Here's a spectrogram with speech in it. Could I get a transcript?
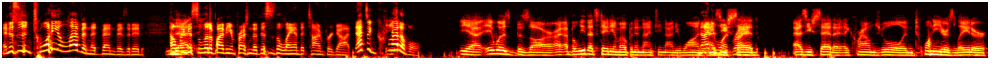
And this was in 2011 that Ben visited, helping that, to solidify the impression that this is the land that time forgot. That's incredible. Yeah, it was bizarre. I, I believe that stadium opened in 1991. 91, as you said, right as you said, a, a crown jewel. And 20 years later,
